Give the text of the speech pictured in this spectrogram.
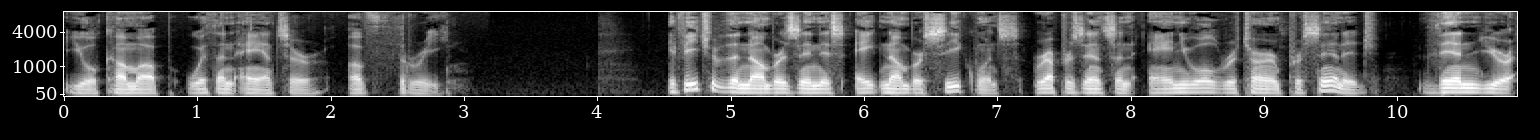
you'll come up with an answer of 3. If each of the numbers in this eight number sequence represents an annual return percentage, then your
